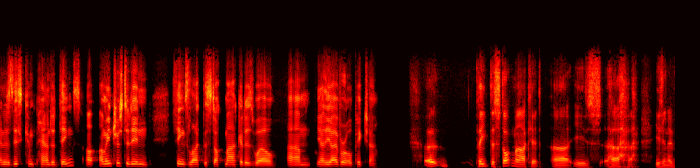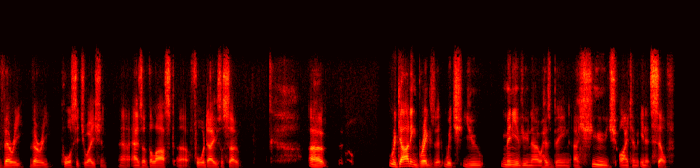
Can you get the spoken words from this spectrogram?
and has this compounded things? I'm interested in things like the stock market as well. Um, you know, the overall picture. Uh, Pete, the stock market uh, is uh, is in a very very poor situation uh, as of the last uh, four days or so. Uh, regarding Brexit, which you many of you know, has been a huge item in itself.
